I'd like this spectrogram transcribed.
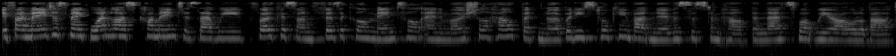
If I may just make one last comment is that we focus on physical, mental and emotional health, but nobody's talking about nervous system health and that's what we are all about.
